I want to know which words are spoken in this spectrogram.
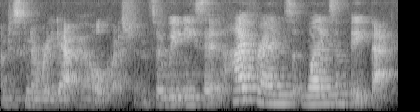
I'm just going to read out her whole question. So, Whitney said, Hi friends, wanting some feedback.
